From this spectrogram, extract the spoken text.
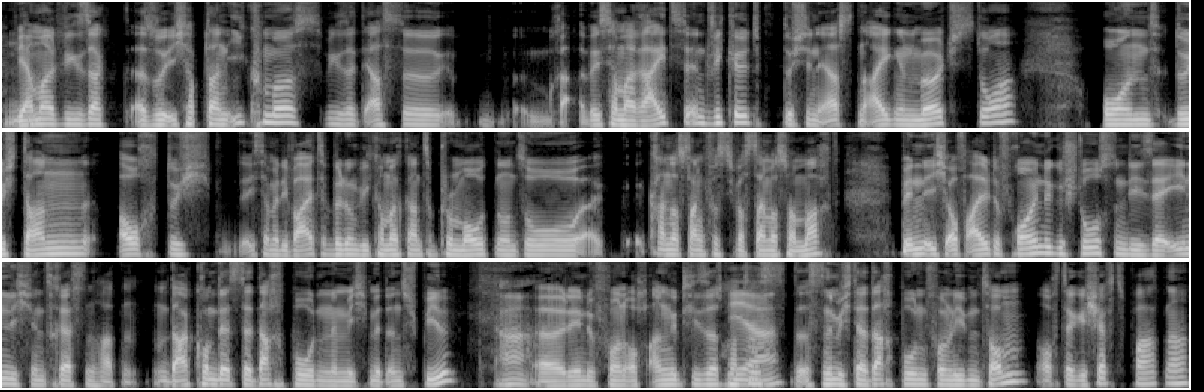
Mhm. Wir haben halt, wie gesagt, also ich habe dann E-Commerce, wie gesagt, erste, äh, ich sag mal, Reize entwickelt durch den ersten eigenen Merch-Store und durch dann auch durch, ich sag mal, die Weiterbildung, wie kann man das Ganze promoten und so, kann das langfristig was sein, was man macht, bin ich auf alte Freunde gestoßen, die sehr ähnliche Interessen hatten. Und da kommt jetzt der Dachboden nämlich mit ins Spiel, ah. äh, den du vorhin auch angeteasert hattest. Ja. Das ist nämlich der Dachboden vom lieben Tom, auch der Geschäftspartner.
